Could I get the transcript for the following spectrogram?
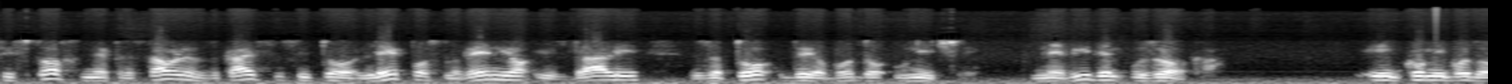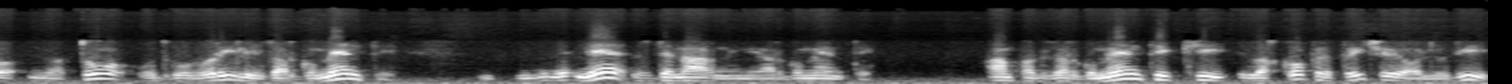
si sploh ne predstavljam, zakaj so si to lepo Slovenijo izbrali, zato da jo bodo uničili. Ne vidim vzroka. In ko mi bodo na to odgovorili z argumenti, ne z denarnimi argumenti, ampak z argumenti, ki lahko prepričajo ljudi,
